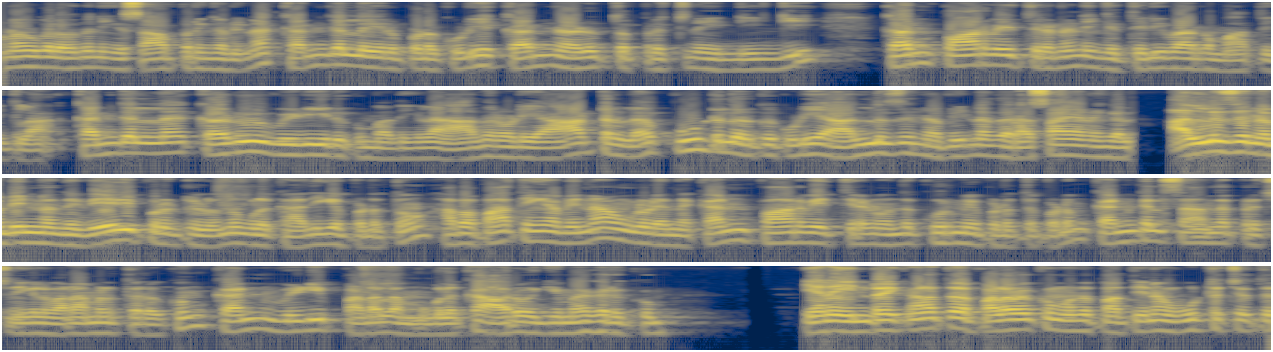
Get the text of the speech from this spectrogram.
உணவுகளை வந்து நீங்கள் சாப்பிட்றீங்க அப்படின்னா கண்களில் ஏற்படக்கூடிய கண் அழுத்த பிரச்சனை நீங்கி கண் பார்வை திறனை நீங்கள் தெளிவாக மாற்றிக்கலாம் கண்களில் கழுவு விழி இருக்கும் பார்த்தீங்களா அதனுடைய ஆற்றலில் பூண்டில் இருக்கக்கூடிய அல்லுசின் அப்படின்னு அந்த ரசாயனங்கள் அல்லுசின் அப்படின்ற அந்த வேதிப்பொருட்கள் வந்து உங்களுக்கு அதிகப்படுத்தும். அப்போ பார்த்தீங்க அப்படின்னா உங்களுடைய அந்த கண் பார்வை திறன் வந்து கூர்மைப்படுத்தப்படும். கண்கள் சார்ந்த பிரச்சனைகள் வராமல் தடுக்கும். கண் விழி படலம் உங்களுக்கு ஆரோக்கியமாக இருக்கும். ஏன்னா இன்றைய காலத்தில் பலருக்கும் வந்து பார்த்தீங்கன்னா ஊட்டச்சத்து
